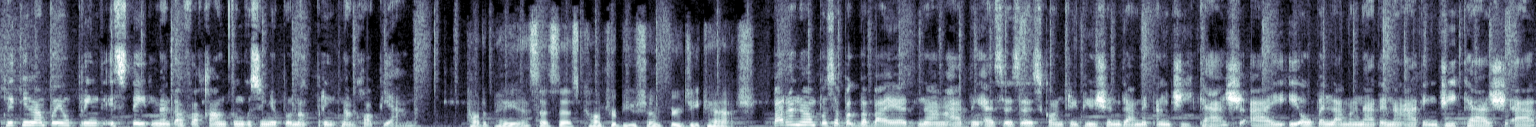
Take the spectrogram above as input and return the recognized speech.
Click nyo lang po yung Print Statement of Account kung gusto nyo po mag-print ng kopya. How to pay SSS contribution through GCash. Para naman po sa pagbabayad ng ating SSS contribution gamit ang GCash ay i-open lamang natin ang ating GCash app.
